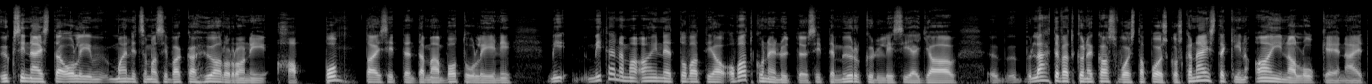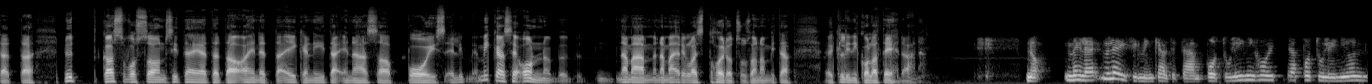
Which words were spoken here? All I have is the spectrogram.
Yksi näistä oli mainitsemasi vaikka hyaluronihappo tai sitten tämä botuliini. Mi- mitä nämä aineet ovat ja ovatko ne nyt sitten myrkyllisiä ja lähtevätkö ne kasvoista pois? Koska näistäkin aina lukee näitä, että nyt kasvossa on sitä ja tätä ainetta eikä niitä enää saa pois. Eli mikä se on nämä, nämä erilaiset hoidot, Susanna, mitä klinikolla tehdään? No, meillä yleisimmin käytetään potuliinihoitoja. Potuliini on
